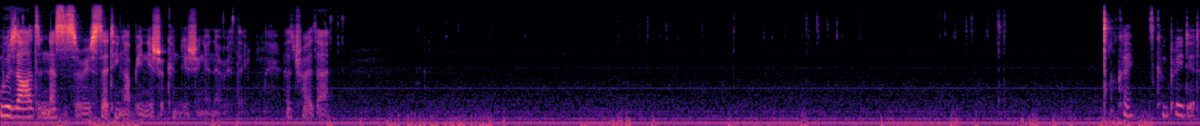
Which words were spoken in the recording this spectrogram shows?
without the necessary setting up initial condition and everything. Let's try that. Okay, it's completed.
